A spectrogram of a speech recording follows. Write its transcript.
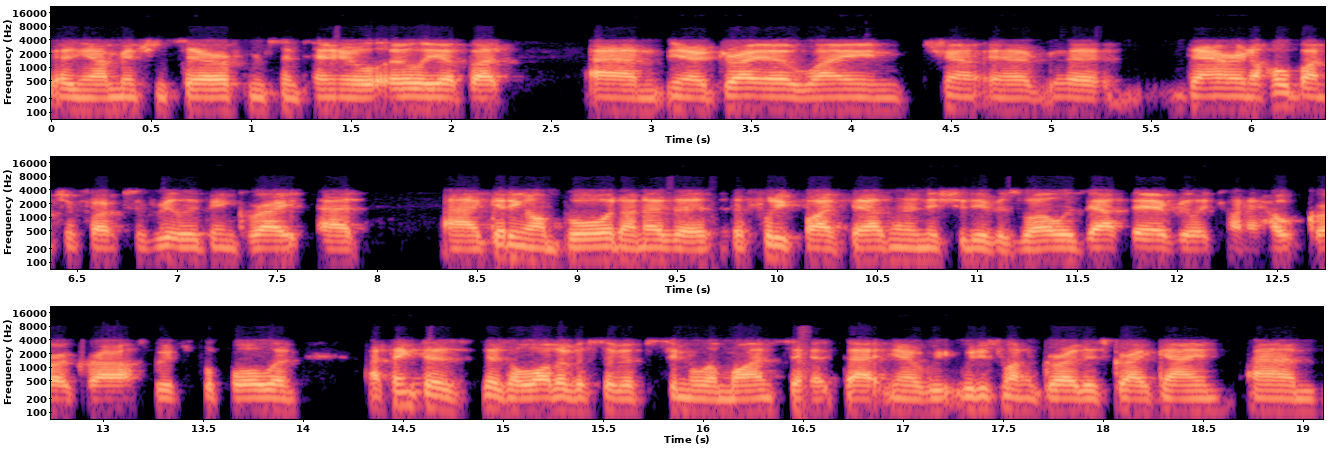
you know, I mentioned Sarah from Centennial earlier, but um, you know, Drea, Wayne, uh, uh, Darren, a whole bunch of folks have really been great at uh, getting on board. I know the the Footy 5000 initiative as well is out there, really trying to help grow grassroots football. And I think there's there's a lot of us of a similar mindset that you know we, we just want to grow this great game, um,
